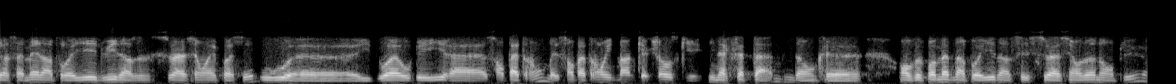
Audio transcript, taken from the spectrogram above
Là, ça met l'employé, lui, dans une situation impossible où euh, il doit obéir à son patron, mais son patron, il demande quelque chose qui est inacceptable. Donc, euh, on veut pas mettre l'employé dans ces situations-là non plus.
